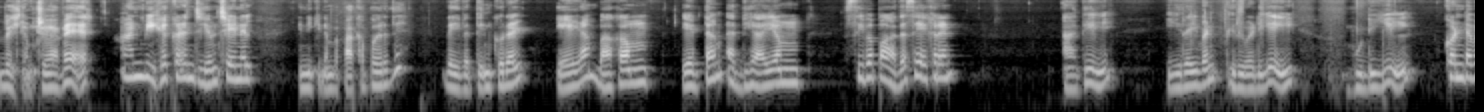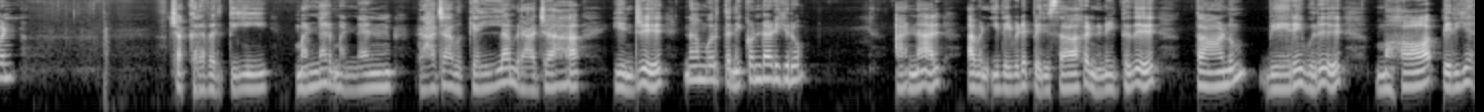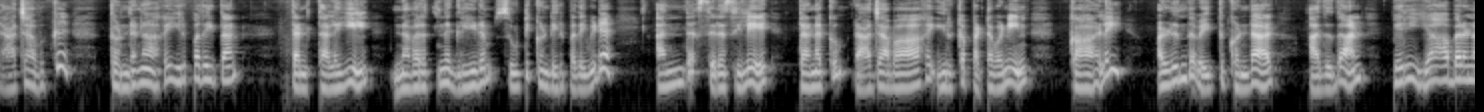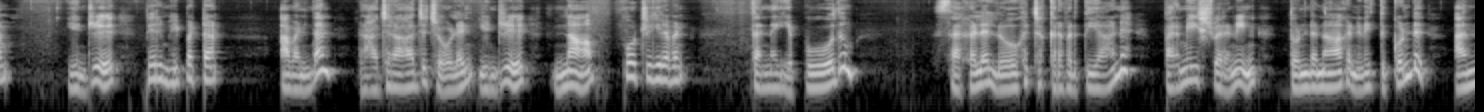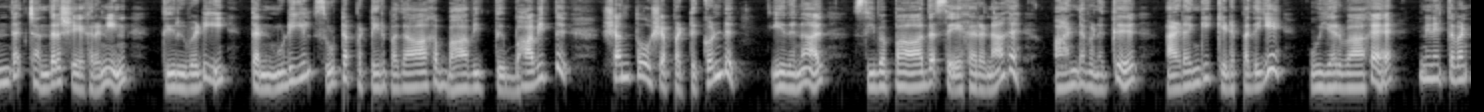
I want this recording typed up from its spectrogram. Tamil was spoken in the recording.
வெல்கம் டு அவர் ஆன்மீக களஞ்சியம் சேனல். இன்னைக்கு நம்ம பார்க்க போகிறது தெய்வத்தின் குரல் ஏழாம் பாகம் எட்டாம் அத்தியாயம் சிவபாத சேகரன் அதில் இறைவன் திருவடியை முடியில் கொண்டவன். சக்கரவர்த்தி மன்னர் மன்னன் ராஜாவுக்கெல்லாம் ராஜா என்று நாம் ஒருத்தனை கொண்டாடுகிறோம். ஆனால் அவன் இதைவிட பெரிசாக நினைத்தது தானும் வேறே ஒரு மகா பெரிய ராஜாவுக்கு தொண்டனாக இருப்பதைத்தான். தன் தலையில் நவரத்ன கிரீடம் சூட்டிக் கொண்டிருப்பதை விட அந்த சிரசிலே தனக்கும் ராஜாவாக இருக்கப்பட்டவனின் காலை அழுந்த வைத்து கொண்டால் அதுதான் பெரிய ஆபரணம் என்று பெருமைப்பட்டான். அவன்தான் ராஜராஜ சோழன் என்று நாம் போற்றுகிறவன். தன்னை எப்போதும் சகல லோக சக்கரவர்த்தியான பரமேஸ்வரனின் தொண்டனாக நினைத்துக்கொண்டு அந்த சந்திரசேகரனின் திருவடி தன் முடியில் சூட்டப்பட்டிருப்பதாக பாவித்து பாவித்து சந்தோஷப்பட்டு கொண்டு இதனால் சிவபாத சேகரனாக ஆண்டவனுக்கு அடங்கி கிடப்பதையே உயர்வாக நினைத்தவன்.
